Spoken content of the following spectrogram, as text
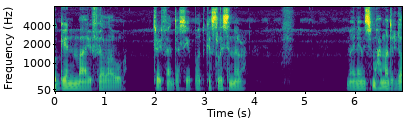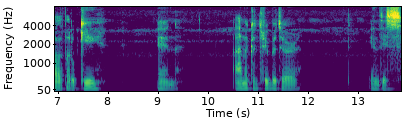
again, my fellow Tri Fantasia podcast listener. My name is Muhammad Ridal Faruqi, and I'm a contributor in this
